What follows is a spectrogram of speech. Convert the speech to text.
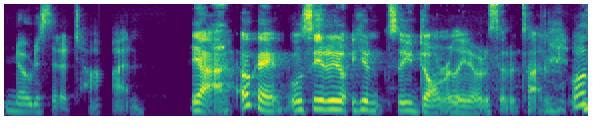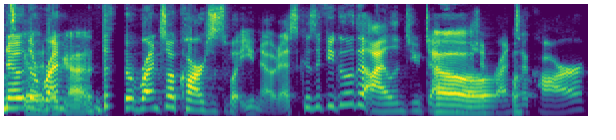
notice it a ton. Yeah. Okay. Well, so you, you so you don't really notice it a ton. Well, no, good, the rent the, the, rental cars is what you notice because if you go to the islands, you definitely oh. should rent a car,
